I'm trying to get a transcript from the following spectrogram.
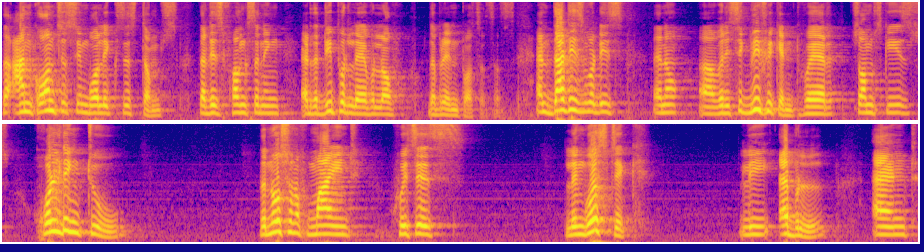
the unconscious symbolic systems that is functioning at the deeper level of the brain processes. And that is what is you know uh, very significant where Chomsky is holding to the notion of mind which is linguistically able and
